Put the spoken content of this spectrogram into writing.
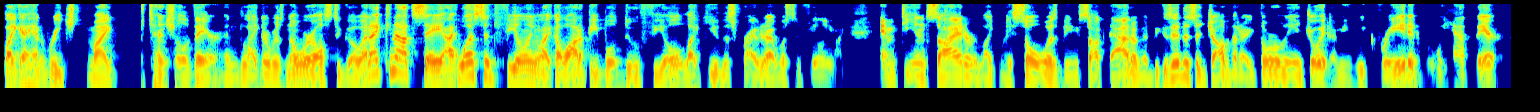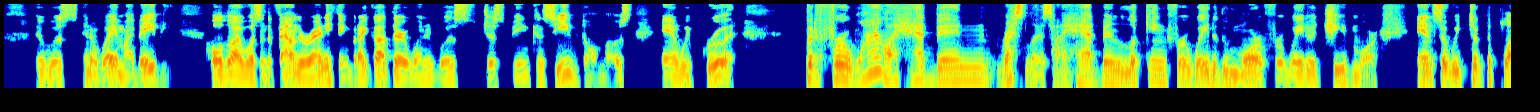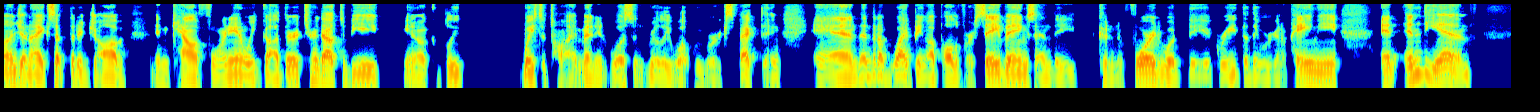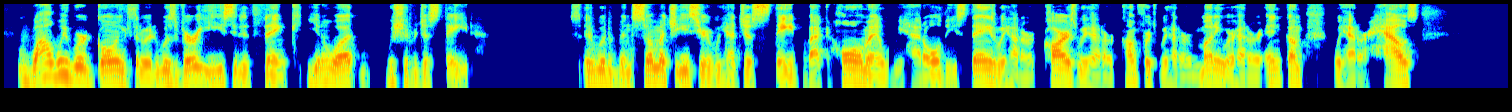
like i had reached my potential there and like there was nowhere else to go and i cannot say i wasn't feeling like a lot of people do feel like you described it i wasn't feeling like empty inside or like my soul was being sucked out of it because it is a job that i thoroughly enjoyed i mean we created what we had there it was in a way my baby although I wasn't the founder or anything, but I got there when it was just being conceived almost, and we grew it. But for a while, I had been restless. I had been looking for a way to do more, for a way to achieve more. And so we took the plunge and I accepted a job in California and we got there. It turned out to be, you know, a complete waste of time and it wasn't really what we were expecting and ended up wiping up all of our savings and they couldn't afford what they agreed that they were going to pay me. And in the end, while we were going through it, it was very easy to think, you know what, we should have just stayed. It would have been so much easier if we had just stayed back at home and we had all these things. We had our cars, we had our comforts, we had our money, we had our income, we had our house.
